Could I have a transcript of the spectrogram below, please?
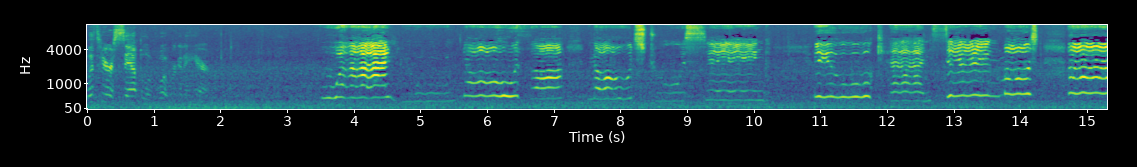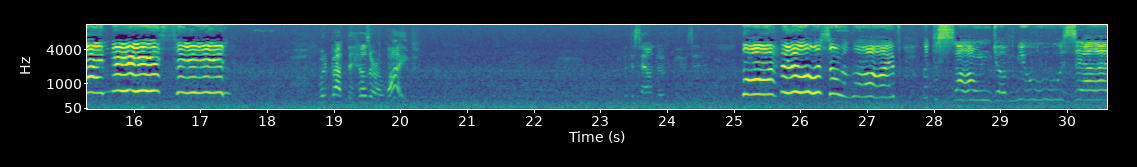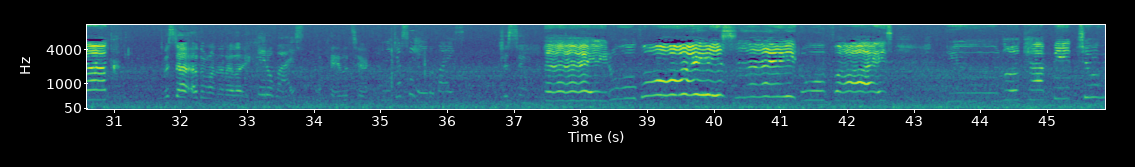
let's hear a sample of what we're gonna hear. When you know the notes to sing, you can sing most anything. What about the hills are alive? With the sound of that other one that I like? Edelweiss. Okay, let's hear. Just say Edelweiss? Just sing. Edelweiss, Edelweiss, you look happy to me.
